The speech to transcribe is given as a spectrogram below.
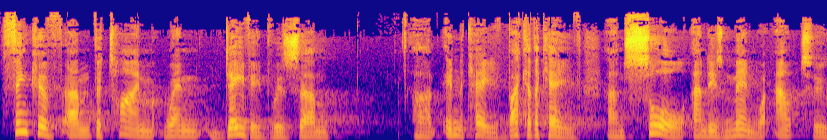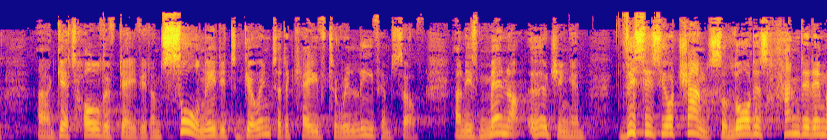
Think of um, the time when David was um, uh, in the cave, back of the cave, and Saul and his men were out to uh, get hold of David, and Saul needed to go into the cave to relieve himself. And his men are urging him, This is your chance. The Lord has handed him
